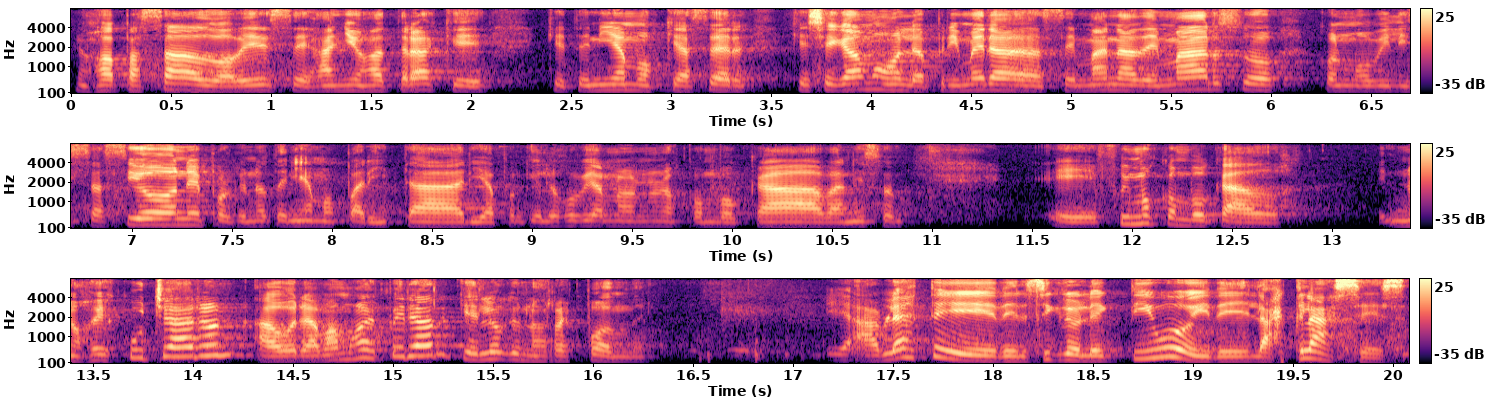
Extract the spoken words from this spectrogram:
nos ha pasado a veces, años atrás, que, teníamos que hacer, que llegamos a la primera semana de marzo con movilizaciones porque no teníamos paritaria, porque los gobiernos no nos convocaban, eso. Eh, fuimos convocados, nos escucharon, ahora vamos a esperar qué es lo que nos responden. Eh, hablaste del ciclo lectivo y de las clases.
